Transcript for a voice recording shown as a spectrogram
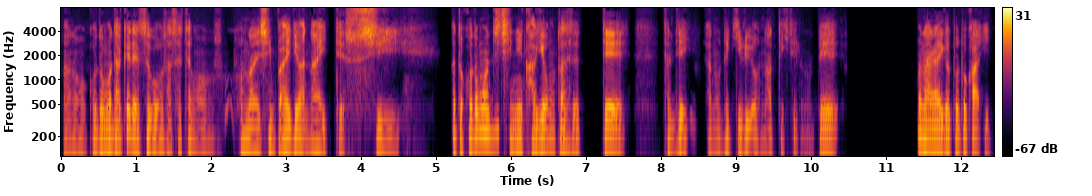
あの、子供だけで過ごさせても、そんなに心配ではないですし、あと子供自身に鍵を持たせて、たりで、あの、できるようになってきているので、まあ、習い事とか行っ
